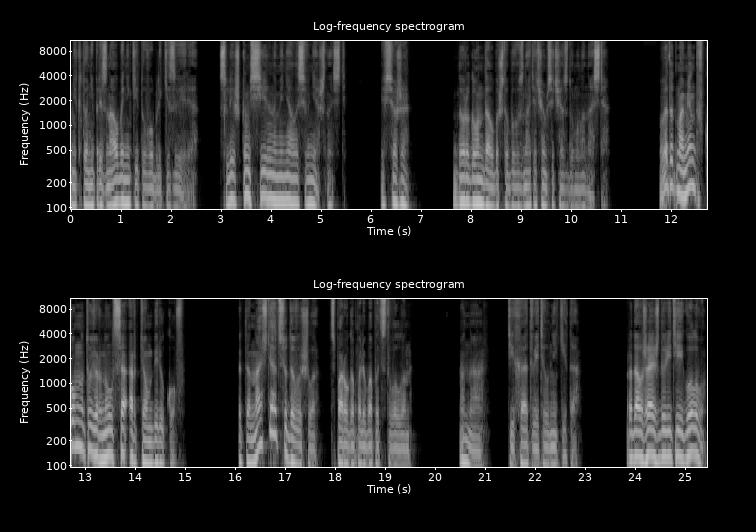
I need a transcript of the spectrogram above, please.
Никто не признал бы Никиту в облике зверя. Слишком сильно менялась внешность. И все же дорого он дал бы, чтобы узнать, о чем сейчас думала Настя. В этот момент в комнату вернулся Артем Бирюков. «Это Настя отсюда вышла?» — с порога полюбопытствовал он. «Она», — тихо ответил Никита. «Продолжаешь дурить ей голову?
